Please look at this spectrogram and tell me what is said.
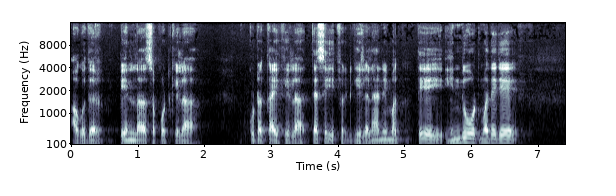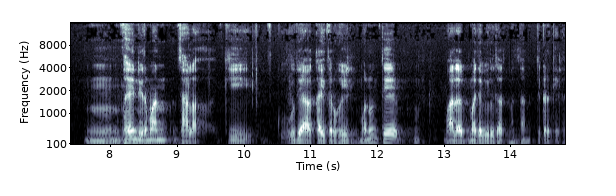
अगोदर पेनला सपोर्ट केला कुठं काय केला त्याचा इफेक्ट गेलेला आहे. आणि मग ते हिंदू वोटमध्ये जे भय निर्माण झाला की उद्या काहीतरी होईल म्हणून ते मला माझ्या विरोधात मतदान तिकडं केलं.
